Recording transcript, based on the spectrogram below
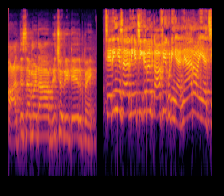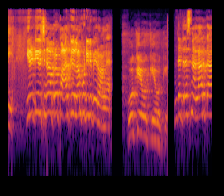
பார்த்து சமைடா அப்படி சொல்லிட்டே இருப்பேன். சரிங்க சார் நீங்க சீக்கிரம் காஃபி குடிங்க. நேரம் ஆயாச்சு. இருட்டிருச்சுன்னா அப்புறம் பார்க்கு எல்லாம் கூட்டிட்டு போயிருவாங்க. ஓகே ஓகே ஓகே இந்த ட்ரெஸ் நல்லா இருக்கா?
